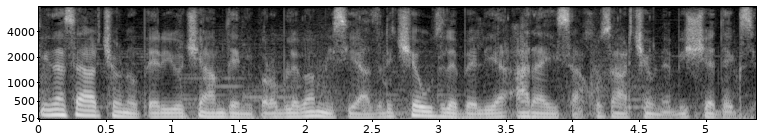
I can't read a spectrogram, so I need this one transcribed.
წინასაარჩევნო პერიოდში ამდენი პრობლემა მისი აზრით შეუძლებელია არაისახოს არჩევნების შედეგზე.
